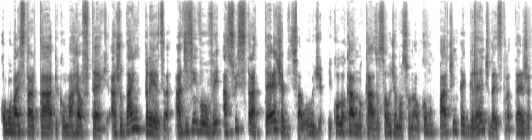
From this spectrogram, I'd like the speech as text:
como uma startup, como uma health tech, ajudar a empresa a desenvolver a sua estratégia de saúde e colocar, no caso, a saúde emocional como parte integrante da estratégia,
